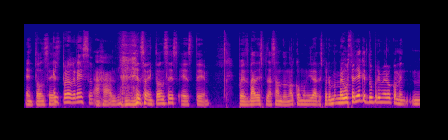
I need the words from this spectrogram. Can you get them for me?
Entonces. El progreso. Ajá, eso. Entonces, este, pues va desplazando, ¿no? Comunidades. Pero me gustaría que tú primero mm,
